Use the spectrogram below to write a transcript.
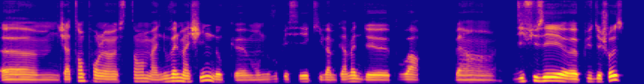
J'attends pour l'instant ma nouvelle machine, donc mon nouveau PC qui va me permettre de pouvoir, ben, diffuser, plus de choses.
